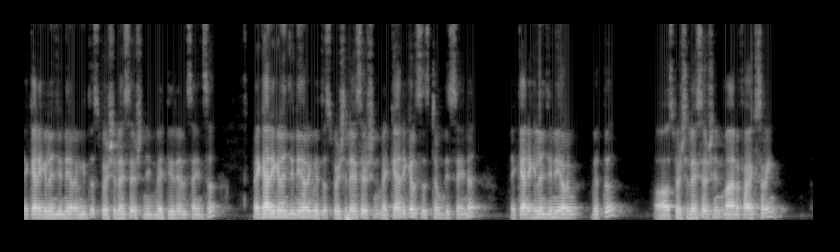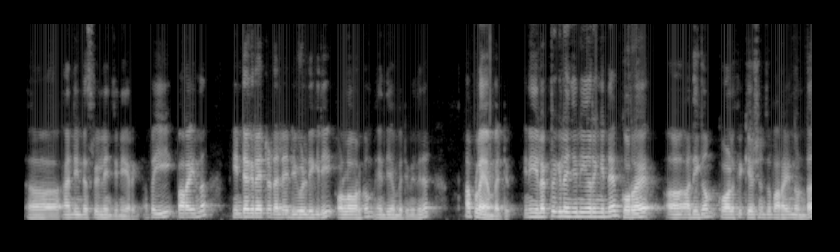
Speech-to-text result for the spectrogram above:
mechanical engineering with specialisation in material science mechanical engineering with specialisation mechanical system design mechanical engineering with specialisation in manufacturing and industrial engineering അപ്പോൾ ഈ പറയുന്ന ഇന്റഗ്രേറ്റഡ് അല്ലെ ഡ്യൂൾ ഡിഗ്രി ഉള്ളവർക്കും എന്ത് ചെയ്യാൻ പറ്റും? ഇതിന് അപ്ലൈ ചെയ്യാൻ പറ്റും. ഇനി ഇലക്ട്രിക്കൽ എഞ്ചിനീയറിംഗിന്റെ കുറേ അധികം ക്വാളിഫിക്കേഷൻസ് പറയുന്നുണ്ട്.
